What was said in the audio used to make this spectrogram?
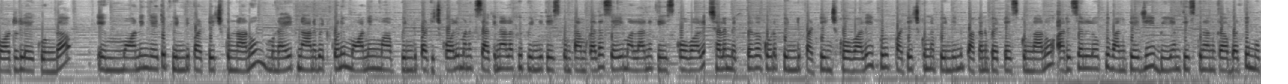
వాటర్ లేకుండా. ఈ మార్నింగ్ అయితే పిండి పట్టించుకున్నాను. నైట్ నానబెట్టుకొని మార్నింగ్ మా పిండి పట్టించుకోవాలి. మనకి సకినాలకి పిండి తీసుకుంటాం కదా సేమ్ అలానే తీసుకోవాలి. చాలా మెత్తగా కూడా పిండి పట్టించుకోవాలి. ఇప్పుడు పట్టించుకున్న పిండిని పక్కన పెట్టేసుకున్నాను. అరిసెల్లోకి వన్ కేజీ బియ్యం తీసుకున్నాను కాబట్టి ము-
